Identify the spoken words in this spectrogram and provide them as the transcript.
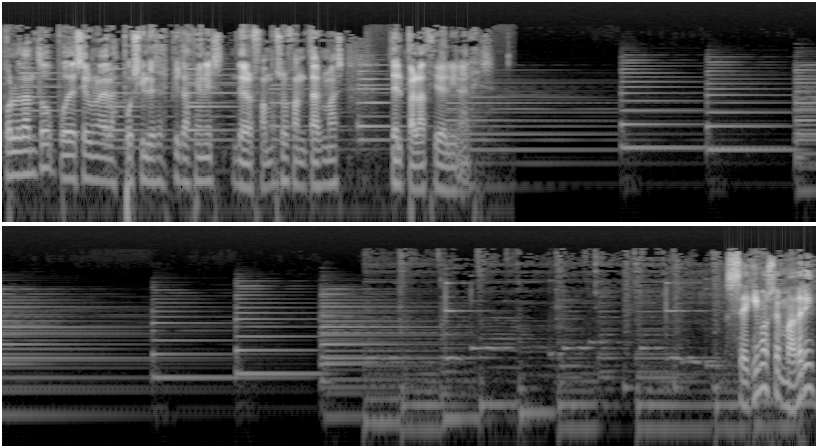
Por lo tanto, puede ser una de las posibles explicaciones de los famosos fantasmas del Palacio de Linares. Seguimos en Madrid,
